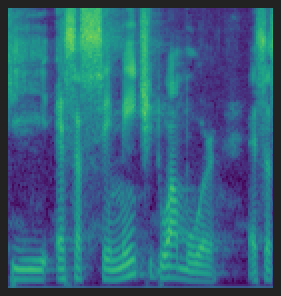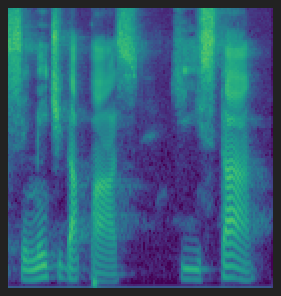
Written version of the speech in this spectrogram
que essa semente do amor, essa semente da paz que está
